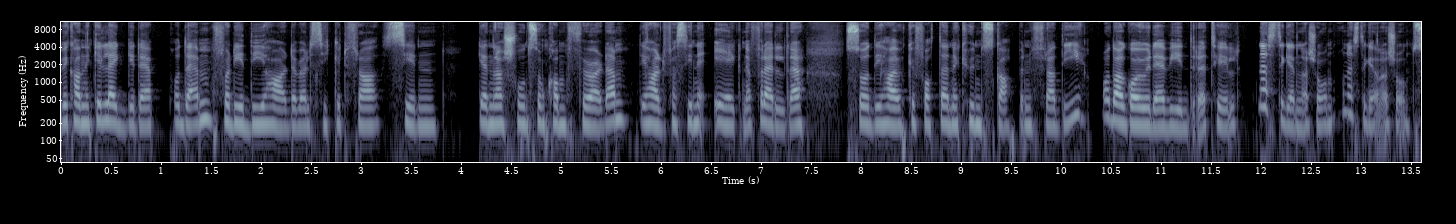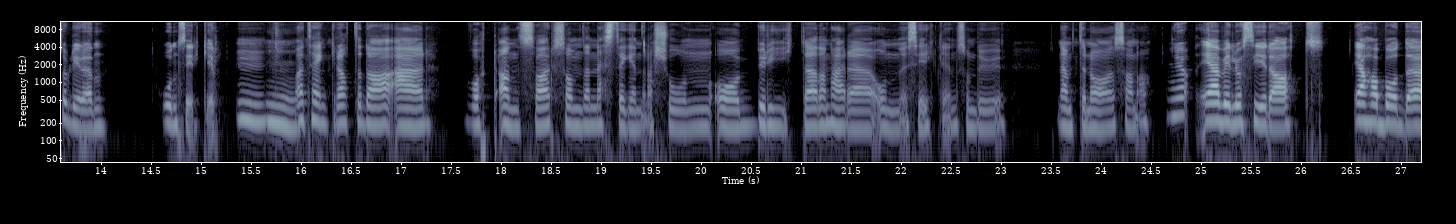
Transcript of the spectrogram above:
vi kan ikke legge det på dem, fordi de har det vel sikkert fra sin generasjon som kom før dem. De har det fra sine egne foreldre, så de har jo ikke fått denne kunnskapen fra de, og da går jo det videre til neste generasjon og neste generasjon. Så blir det en ond sirkel. Mm. Mm. Og jeg tenker at det da er vårt ansvar som den neste generasjonen å bryte den her eh, onde sirkelen som du nevnte nå, Sanna. Ja. Jeg vil jo si da at jeg har både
